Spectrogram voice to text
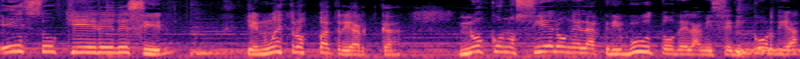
Eso quiere decir que nuestros patriarcas no conocieron el atributo de la misericordia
